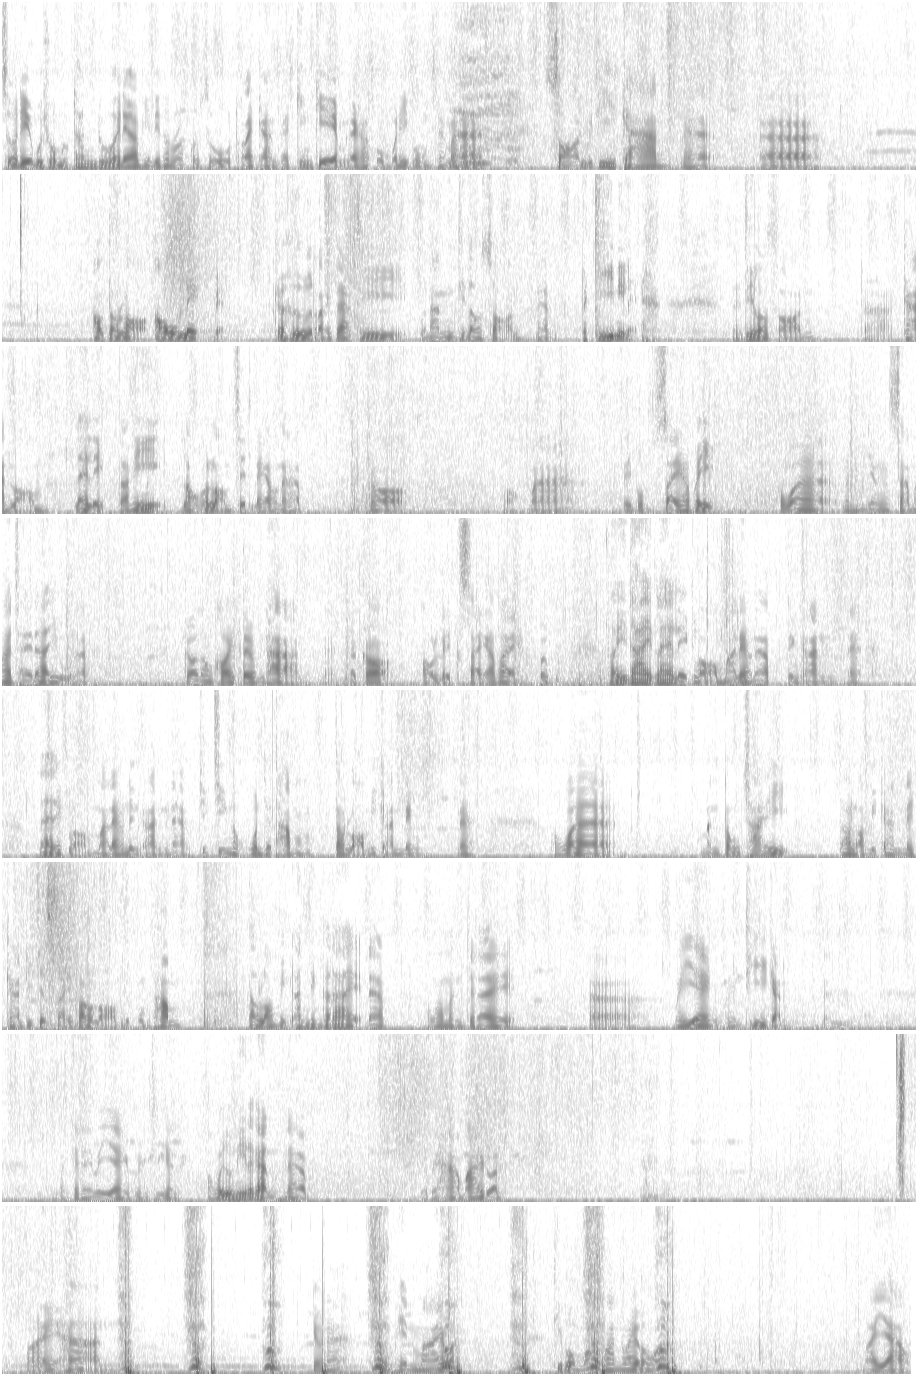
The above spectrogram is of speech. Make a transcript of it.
สวัสดีผู้ชมทุกท่านด้วยนะครับ ยินดีต้อนรับเข้าสู่รายการ Packing Game นะครับผมวันนี้ผมจะมาสอนวิธีการนะฮะเอาเตาหล่อเอาเหล็กเนี่ย ก็คือหลังจากที่วันนั้นที่เราสอนนะครับตะกี้นี่แหละที่เราสอนอการหลอมแร่เหล็ก ตอนนี้เราก็หลอมเสร็จแล้วนะครับ แล้วก็ออกมาให้ผมใส่เข้าไปอีก เพราะว่ามันยังสามารถใช้ได้อยู่นะครับ ก็ต้องคอยเติมถ่านนะแล้วก็เอาเหล็กใส่เข้าไปปุ๊บตอนนี้ได้แร่เหล็กหลอมมาแล้วนะครับหนึ่งอันนะแร่เหล็กหลอมมาแล้วหนึ่งอันนะครับ จริง ๆ เราควรจะทำเตาหลอมอีกอันหนึ่งนะเพราะว่ามันต้องใช้เตาหลอมอีกอันในการที่จะใส่เบ้าหลอมเดี๋ยวผมทำเตาหลอมอีกอันหนึงก็ได้นะครับ เพราะว่ามันจะได้ไม่แย่งพื้นที่กันนะมันจะได้ไม่แย่งพื้นที่กัน เอาไว้ตรงนี้แล้วกันนะครับ ดี๋ยวไปหาไม้ก่อน ไม้ห้าอัน เดี๋ยวนะ ผมเห็นไม้ว่ะที่ผมมาฟันไว้บอกว่าวะไม้ยาว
